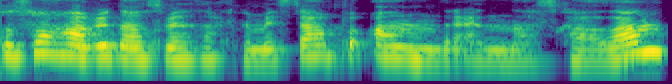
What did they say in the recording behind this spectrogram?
Og så har vi da, som jeg snakket om i stad, på andre enden av skalaen,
